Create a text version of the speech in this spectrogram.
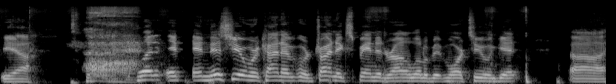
Yeah. But and, and this year we're kind of we're trying to expand it around a little bit more too and get uh,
